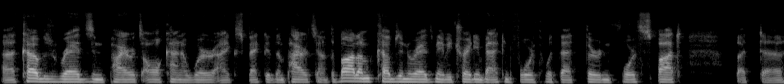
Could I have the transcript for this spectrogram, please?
Uh, Cubs, Reds, and Pirates all kind of where I expected them. Pirates down at the bottom, Cubs and Reds maybe trading back and forth with that third and fourth spot. But, uh,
